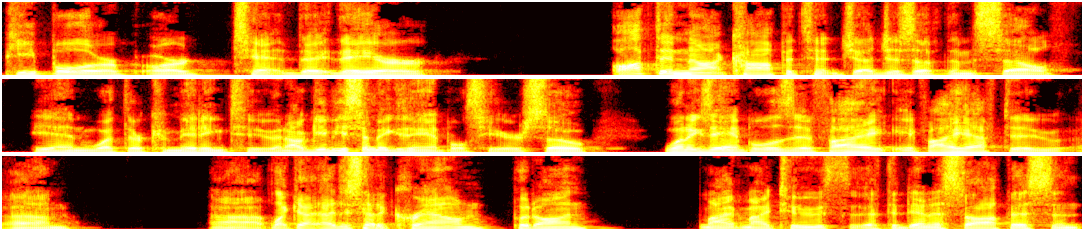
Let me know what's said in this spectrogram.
people are are te- they, they are often not competent judges of themselves in what they're committing to. And I'll give you some examples here. So one example is if I if I have to um, uh, like I, I just had a crown put on my my tooth at the dentist office, and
